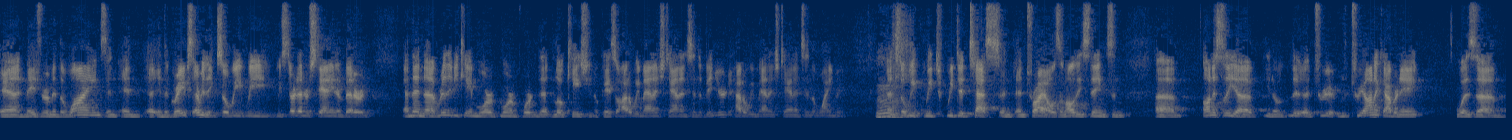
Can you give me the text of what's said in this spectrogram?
and measure them in the wines and, and uh, in the grapes, everything. So we, we, we started understanding them better. And then uh, really became more, more important that location. Okay, so how do we manage tannins in the vineyard? How do we manage tannins in the winery? Mm. And so we, we, we did tests and, and trials and all these things. And um, honestly, uh, you know, uh, Treana Cabernet was um,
